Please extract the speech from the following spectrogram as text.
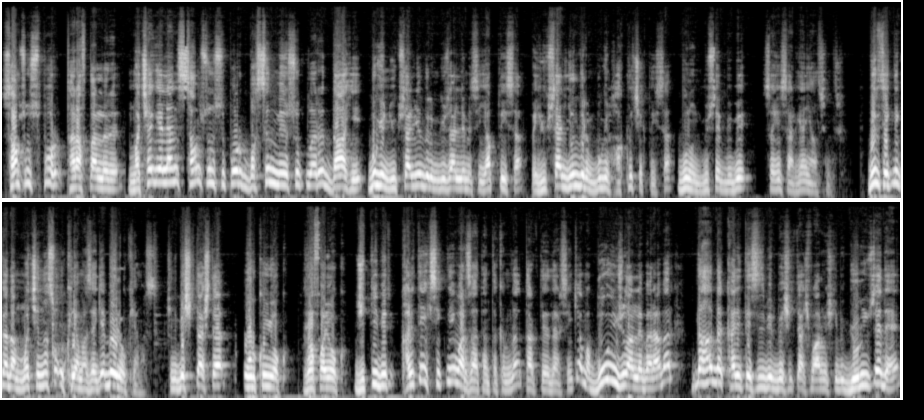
Samsun Spor taraftarları maça gelen Samsun Spor basın mensupları dahi bugün Yüksel Yıldırım güzellemesi yaptıysa ve Yüksel Yıldırım bugün haklı çıktıysa bunun müsebbibi Sayın Sergen Yalçın'dır. Bir teknik adam maçı nasıl okuyamaz Ege? Böyle okuyamaz. Şimdi Beşiktaş'ta Orkun yok. Rafa yok. Ciddi bir kalite eksikliği var zaten takımda takdir edersin ki ama bu oyuncularla beraber daha da kalitesiz bir Beşiktaş varmış gibi görünse de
